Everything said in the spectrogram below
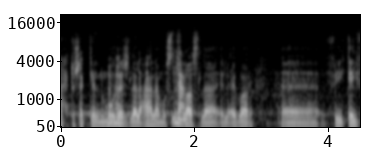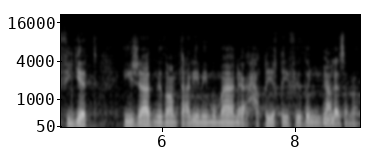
رح تشكل نموذج للعالم واستخلاص نعم. للعبر آه، في كيفية إيجاد نظام تعليمي ممانع حقيقي في ظل نعم. الأزمات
